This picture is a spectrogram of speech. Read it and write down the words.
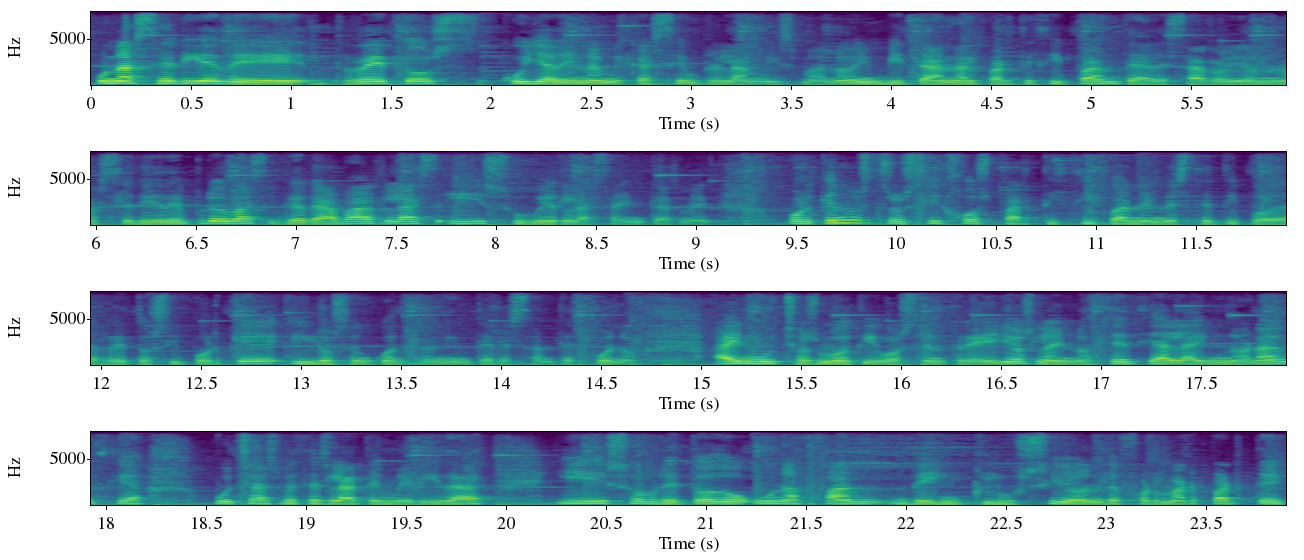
una serie de retos cuya dinámica es siempre la misma, ¿no? Invitan al participante a desarrollar una serie de pruebas, grabarlas y subirlas a internet. ¿Por qué nuestros hijos participan en este tipo de retos y por qué los encuentran interesantes? Bueno, hay muchos motivos, entre ellos la inocencia, la ignorancia, muchas veces la temeridad y sobre todo un afán de inclusión, de formar parte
